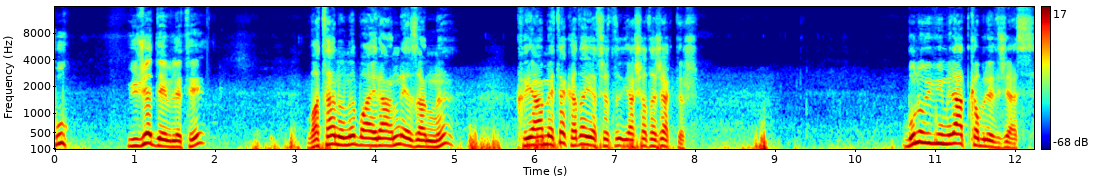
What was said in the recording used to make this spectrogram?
bu yüce devleti vatanını, bayrağını, ezanını kıyamete kadar yaşat- yaşatacaktır. Bunu bir milat kabul edeceğiz.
